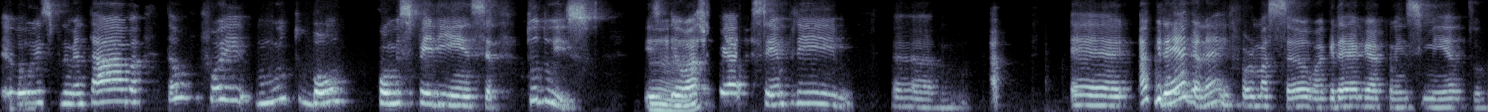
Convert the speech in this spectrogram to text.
eu experimentava. Então foi muito bom como experiência tudo isso. Uhum. Eu acho que é sempre uh, é, agrega né, informação, agrega conhecimento,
